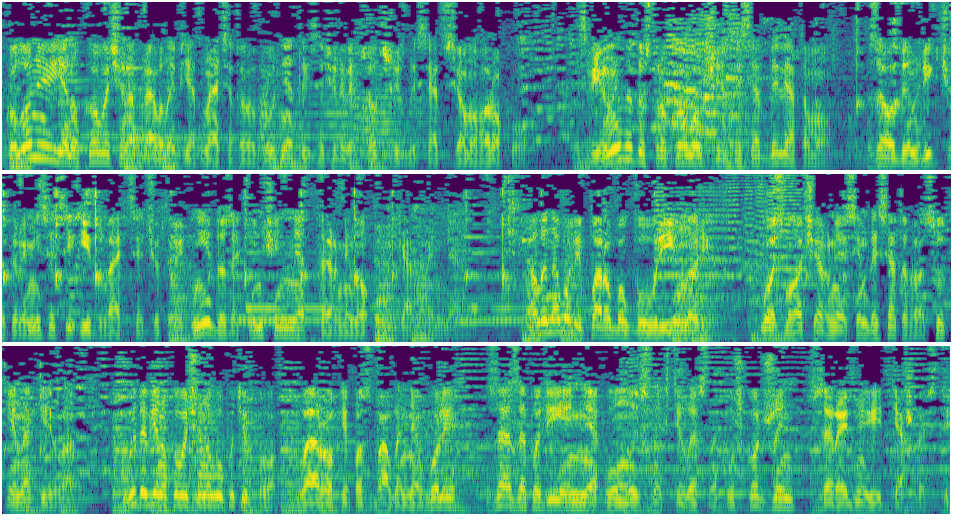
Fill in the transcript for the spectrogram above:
В колонію Януковича направили 15 грудня 1967 року. Звільнили достроково в 69-му за один рік, 4 місяці і 24 дні до закінчення терміну ув'язнення. Але на волі парубок був рівно рік. 8 червня 70-го суд Єнакієва видав Януковичу нову путівку два роки позбавлення волі за заподіяння умисних тілесних ушкоджень середньої тяжкості.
